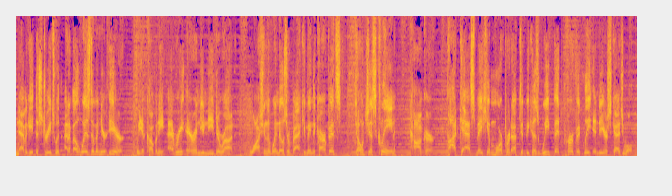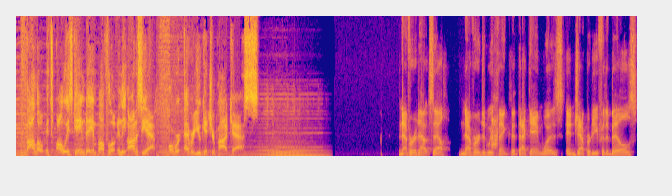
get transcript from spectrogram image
navigate the streets with NFL wisdom in your ear. We accompany every errand you need to run. Washing the windows or vacuuming the carpets? Don't just clean, conquer. Podcasts make you more productive because we fit perfectly into your schedule. Follow It's Always Game Day in Buffalo in the Audacy app or wherever you get your podcasts. Never a doubt, Sal. Never did we ah. think that that game was in jeopardy for the Bills.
